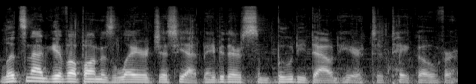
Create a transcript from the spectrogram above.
let's not give up on his lair just yet. Maybe there's some booty down here to take over.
